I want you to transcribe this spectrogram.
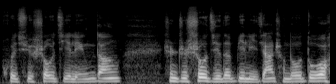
会去收集铃铛，甚至收集的比李嘉诚都多。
